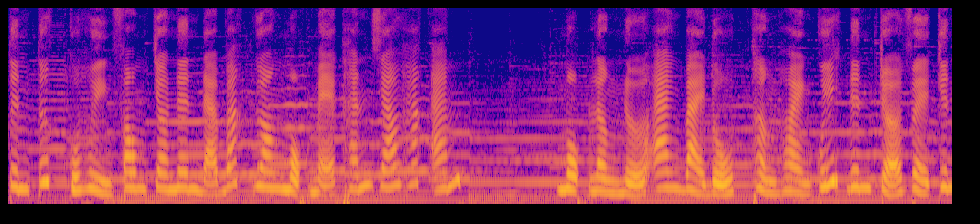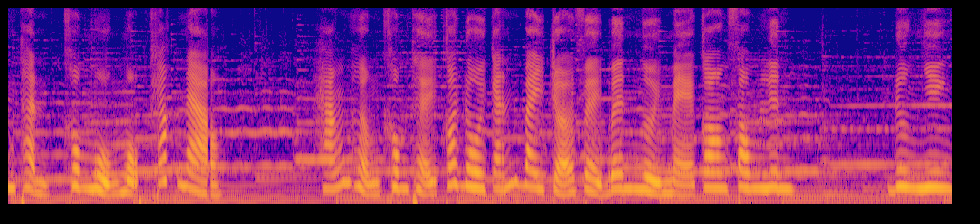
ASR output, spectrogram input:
tin tức của huyền phong cho nên đã bắt gon một mẹ thánh giáo hắc ám. Một lần nữa an bài đủ, Thần hoàng quyết định trở về kinh thành, Không muộn một khắc nào. Hắn hận không thể có đôi cánh bay trở về bên người mẹ con phong linh. Đương nhiên,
